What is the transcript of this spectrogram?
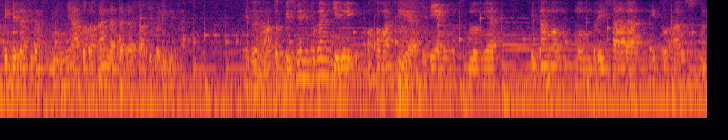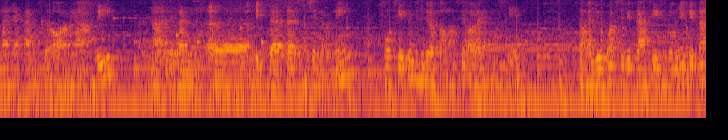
aktivitas kita sebelumnya atau bahkan data-data pribadi kita. Itu nah untuk bisnis itu kan jadi otomasi ya. Jadi yang sebelumnya kita mem memberi saran itu harus menanyakan ke orang yang ahli. Nah dengan uh, big data dan machine learning fungsi itu bisa diotomasi oleh mesin. Sama juga klasifikasi sebelumnya kita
